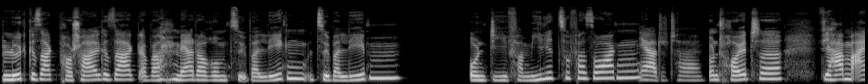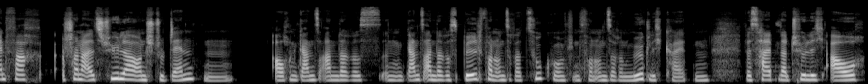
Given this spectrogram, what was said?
blöd gesagt, pauschal gesagt, aber mehr darum zu überlegen, zu überleben und die Familie zu versorgen. Ja, total. Und heute, wir haben einfach schon als Schüler und Studenten auch ein ganz anderes, ein ganz anderes Bild von unserer Zukunft und von unseren Möglichkeiten, weshalb natürlich auch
